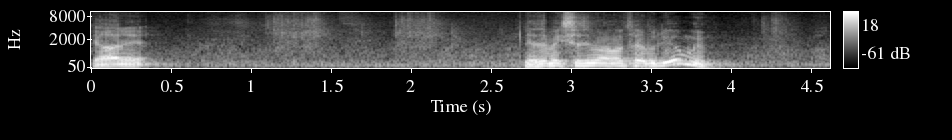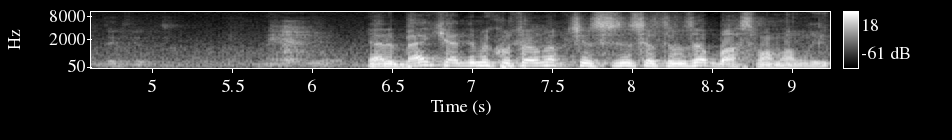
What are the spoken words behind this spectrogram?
yani ne demek istediğimi anlatabiliyor muyum? Yani ben kendimi kurtarmak için sizin sırtınıza basmamalıyım.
